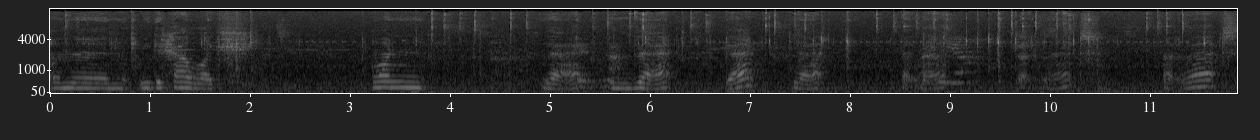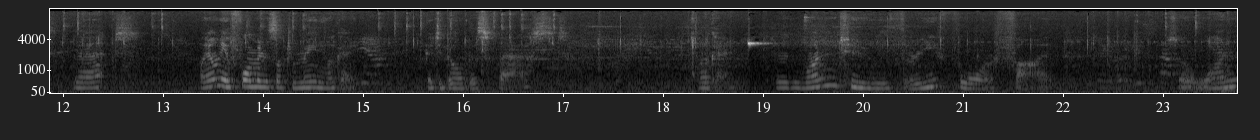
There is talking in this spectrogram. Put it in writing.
And then we could have like, one, that, and that that, that, that, that, that, that, that, that, that. I only have four minutes left remaining. Okay, got to build this fast. Okay, there's one, two, three, four, five. So one,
